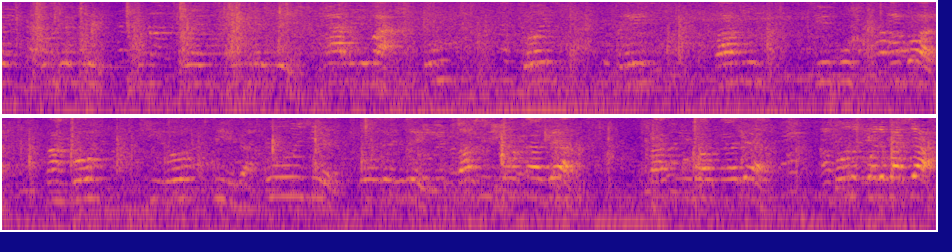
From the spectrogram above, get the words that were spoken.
dois, um, dois, três. Um, dois, três. Quatro de baixo. Um, dois, três, cinco. Agora. Marcou. Um, gira. Um, dois, três. Baixa e volta dela. Baixa e volta dela. A pode baixar.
